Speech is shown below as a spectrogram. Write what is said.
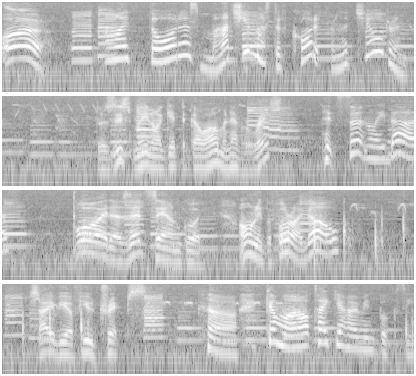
Oh, I thought as much. You must have caught it from the children. does this mean I get to go home and have a rest? It certainly does. Boy, does that sound good. Only before I go, save you a few trips. Oh, come on, I'll take you home in Booksy.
